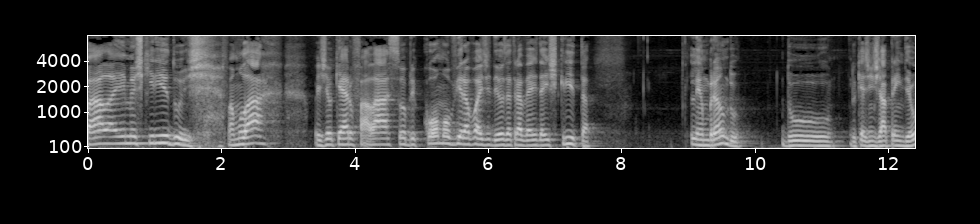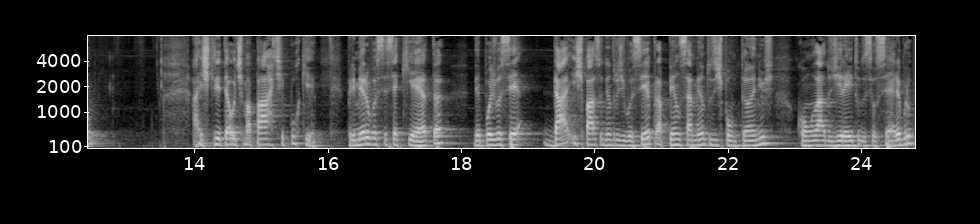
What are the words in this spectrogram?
Fala aí, meus queridos. Vamos lá. Hoje eu quero falar sobre como ouvir a voz de Deus através da escrita. Lembrando do, do que a gente já aprendeu, a escrita é a última parte, por quê? Primeiro você se aquieta, depois você dá espaço dentro de você para pensamentos espontâneos com o lado direito do seu cérebro.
